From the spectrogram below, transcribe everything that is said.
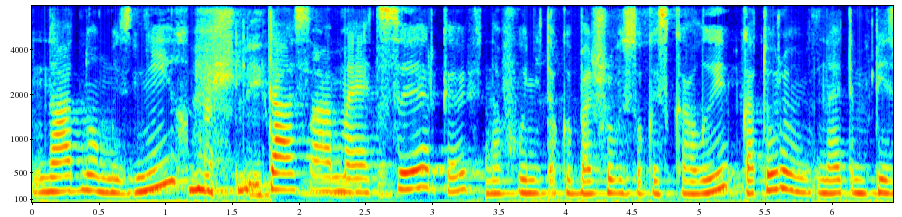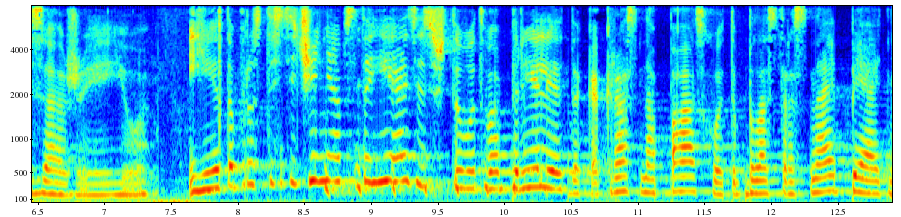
на одном из них Нашли та самая церковь на фоне такой большой высокой скалы, которую на этом пейзаже ее. И это просто стечение обстоятельств, что вот в апреле, да как раз на Пасху, это была Страстная Пятница.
